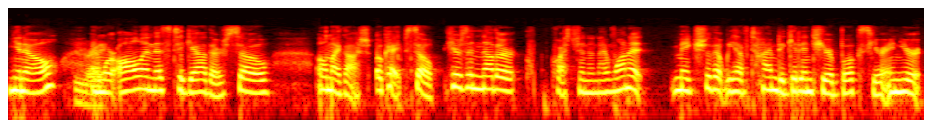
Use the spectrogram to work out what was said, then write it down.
you know? Right. And we're all in this together. So, oh my gosh. Okay, so here's another question and I want to make sure that we have time to get into your books here. In your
